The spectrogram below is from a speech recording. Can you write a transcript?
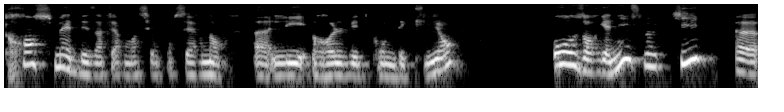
transmettre des informations concernant les relevés de compte des clients aux organismes qui euh,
